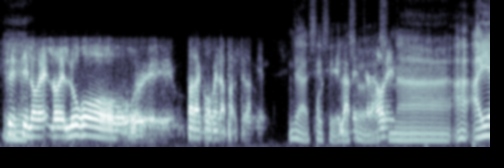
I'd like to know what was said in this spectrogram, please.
Sí, sí, eh, lo, de, lo del Lugo eh, para comer aparte también. Ya, sí, sí. Ahí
